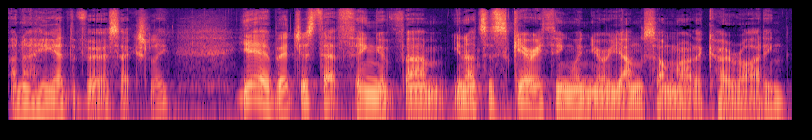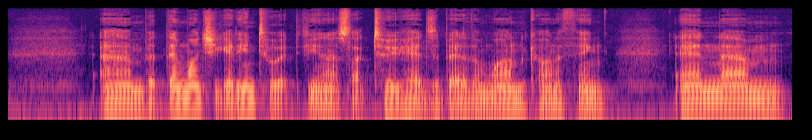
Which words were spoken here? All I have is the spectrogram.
I know he had the verse actually. Yeah, but just that thing of um, you know, it's a scary thing when you're a young songwriter co-writing. Um, but then once you get into it, you know, it's like two heads are better than one kind of thing. And um,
